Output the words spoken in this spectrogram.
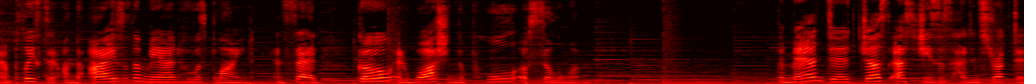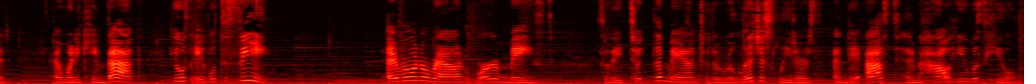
and placed it on the eyes of the man who was blind and said, Go and wash in the pool of Siloam. The man did just as Jesus had instructed, and when he came back, he was able to see. Everyone around were amazed, so they took the man to the religious leaders and they asked him how he was healed.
